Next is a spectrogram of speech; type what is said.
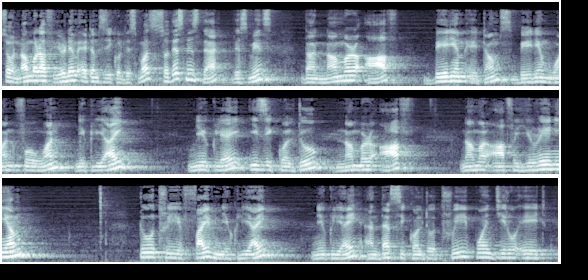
so number of uranium atoms is equal to this much. So this means that this means the number of barium atoms, barium 141 nuclei, nuclei is equal to number of number of uranium 235 nuclei, nuclei, and that's equal to 3.08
